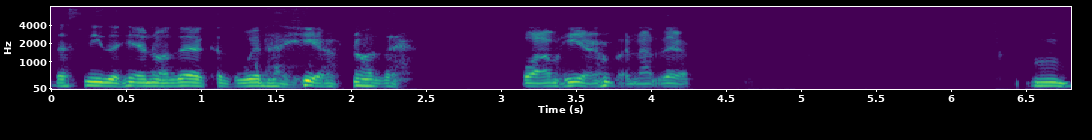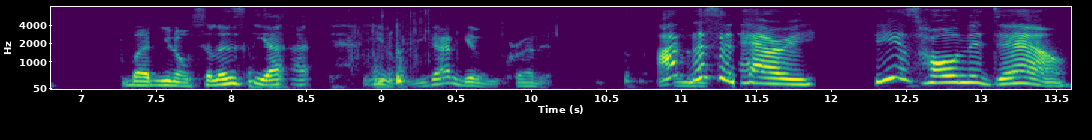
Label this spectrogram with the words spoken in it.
that's neither here nor there because we're not here nor there. Well, I'm here, but not there. Mm. But you know, Zelensky, I, I you know, you got to give him credit. I listen, Harry. He is holding it down.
